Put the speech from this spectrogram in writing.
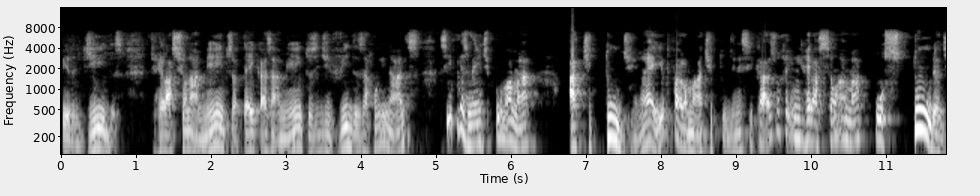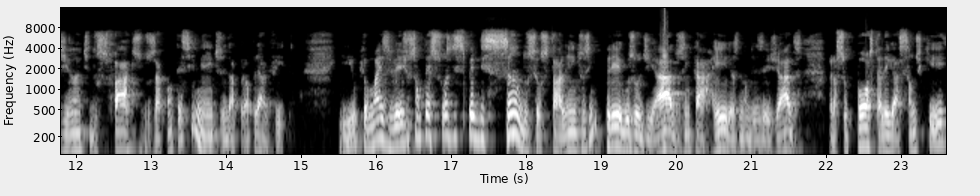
perdidas, de relacionamentos, até casamentos e de vidas arruinadas, simplesmente por uma má atitude, né? Eu falo má atitude nesse caso em relação à má postura diante dos fatos, dos acontecimentos e da própria vida. E o que eu mais vejo são pessoas desperdiçando seus talentos em empregos odiados, em carreiras não desejadas, pela suposta alegação de que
